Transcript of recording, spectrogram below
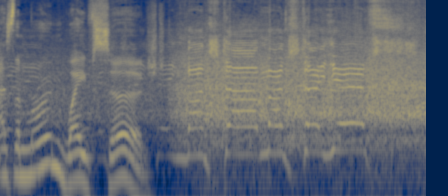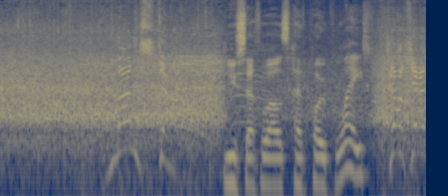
as the Maroon wave surged. Munster. Munster. Yes. Munster. New South Wales had hope late, Josh the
